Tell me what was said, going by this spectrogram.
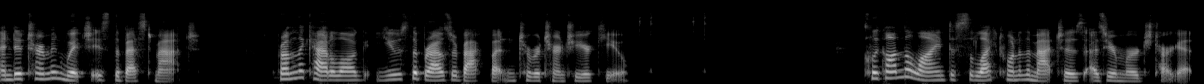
and determine which is the best match. From the catalog, use the Browser Back button to return to your queue. Click on the line to select one of the matches as your merge target.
